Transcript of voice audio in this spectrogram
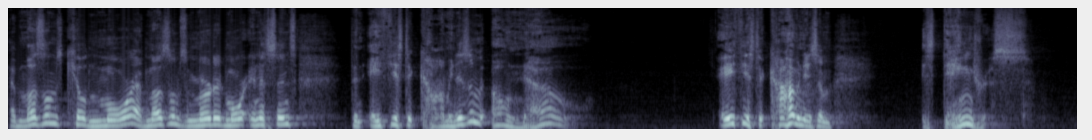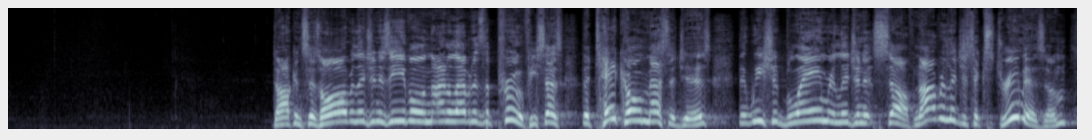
Have Muslims killed more? Have Muslims murdered more innocents than atheistic communism? Oh, no. Atheistic communism is dangerous. Dawkins says all religion is evil and 9 11 is the proof. He says the take home message is that we should blame religion itself, not religious extremism,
